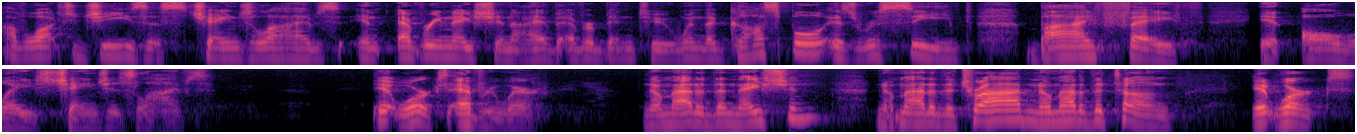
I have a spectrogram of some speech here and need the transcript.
I've watched Jesus change lives in every nation I have ever been to. When the gospel is received by faith, it always changes lives. It works everywhere no matter the nation, no matter the tribe, no matter the tongue, it works.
